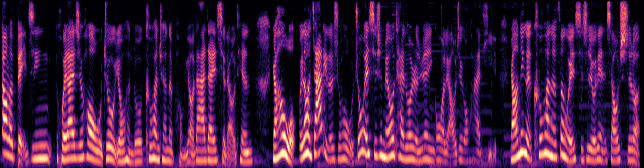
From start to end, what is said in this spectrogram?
到了北京回来之后，我就有很多科幻圈的朋友，大家在一起聊天。然后我回到家里的时候，我周围其实没有太多人愿意跟我聊这个话题。然后那个科幻的氛围其实有点消失了，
